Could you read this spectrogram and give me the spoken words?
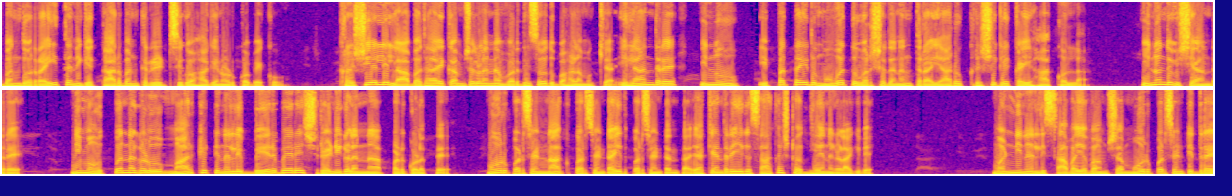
ಬಂದು ರೈತನಿಗೆ ಕಾರ್ಬನ್ ಕ್ರೆಡಿಟ್ ಸಿಗೋ ಹಾಗೆ ನೋಡ್ಕೋಬೇಕು. ಕೃಷಿಯಲ್ಲಿ ಲಾಭದಾಯಕ ಅಂಶಗಳನ್ನ ವರ್ಧಿಸೋದು ಬಹಳ ಮುಖ್ಯ. ಇಲ್ಲಾಂದ್ರೆ ಇನ್ನು ಇಪ್ಪತ್ತೈದು, ಮೂವತ್ತು ವರ್ಷದ ನಂತರ ಯಾರೂ ಕೃಷಿಗೆ ಕೈ ಹಾಕೋಲ್ಲ. ಇನ್ನೊಂದು ವಿಷಯ ಅಂದ್ರೆ, ನಿಮ್ಮ ಉತ್ಪನ್ನಗಳು ಮಾರ್ಕೆಟಿನಲ್ಲಿ ಬೇರೆ ಬೇರೆ ಶ್ರೇಣಿಗಳನ್ನ ಪಡ್ಕೊಳ್ಳುತ್ತೆ ಮೂರು ಪರ್ಸೆಂಟ್ ನಾಲ್ಕು ಪರ್ಸೆಂಟ್ ಐದು ಪರ್ಸೆಂಟ್ ಅಂತ. ಯಾಕೆಂದ್ರೆ ಈಗ ಸಾಕಷ್ಟು ಅಧ್ಯಯನಗಳಾಗಿವೆ. ಮಣ್ಣಿನಲ್ಲಿ ಸಾವಯವ ಅಂಶ ಮೂರು ಪರ್ಸೆಂಟ್ ಇದ್ರೆ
